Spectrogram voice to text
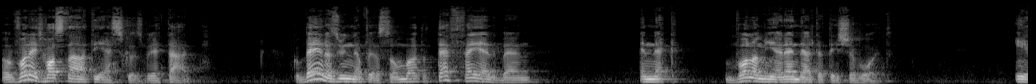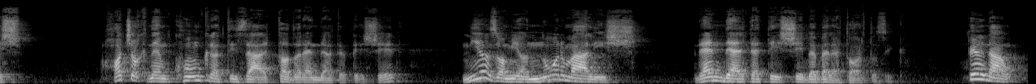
van egy használati eszköz, vagy egy tárgy. Akkor bejön az ünnep, vagy a szombat, a te fejedben ennek valamilyen rendeltetése volt. És ha csak nem konkretizáltad a rendeltetését, mi az, ami a normális rendeltetésébe beletartozik? Például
